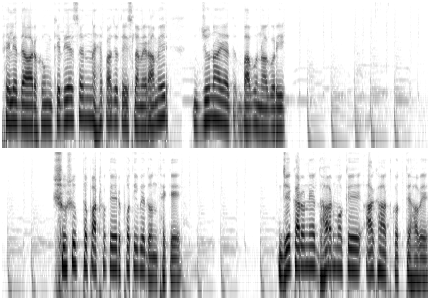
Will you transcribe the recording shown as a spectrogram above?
ফেলে দেওয়ার হুমকি দিয়েছেন হেফাজতে ইসলামের আমির জুনায়েদ বাবুনগরী। সুষুপ্ত পাঠকের প্রতিবেদন থেকে। যে কারণে ধর্মকে আঘাত করতে হবে।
